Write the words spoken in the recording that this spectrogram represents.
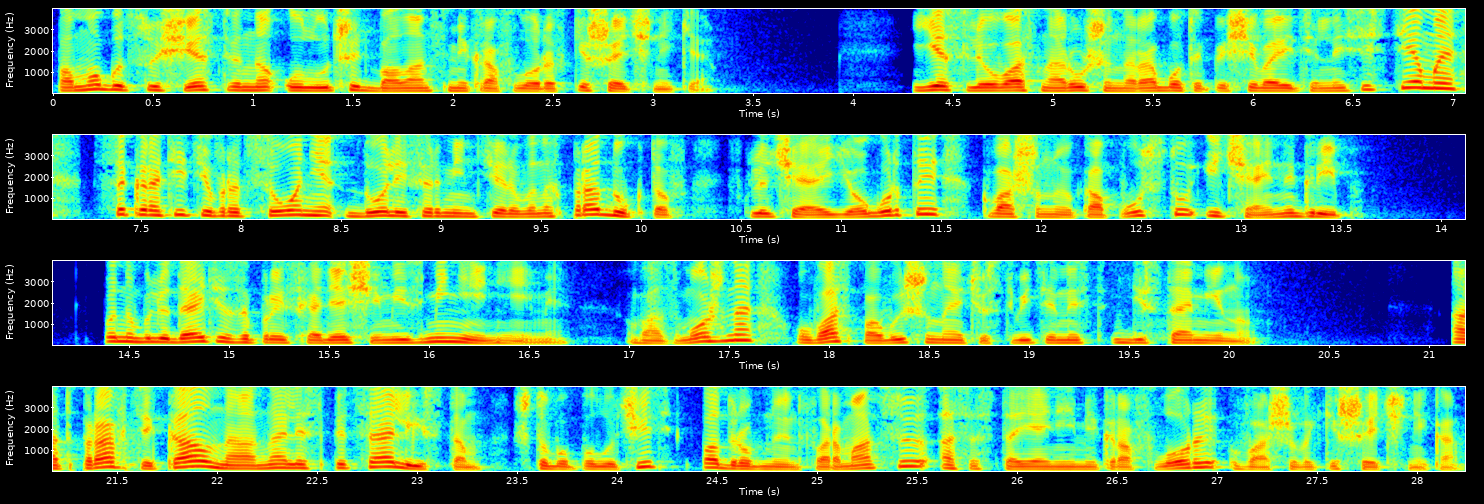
помогут существенно улучшить баланс микрофлоры в кишечнике. Если у вас нарушена работа пищеварительной системы, сократите в рационе доли ферментированных продуктов, включая йогурты, квашеную капусту и чайный гриб. Понаблюдайте за происходящими изменениями. Возможно, у вас повышенная чувствительность к гистамину. Отправьте кал на анализ специалистам, чтобы получить подробную информацию о состоянии микрофлоры вашего кишечника.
